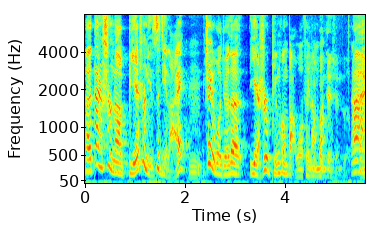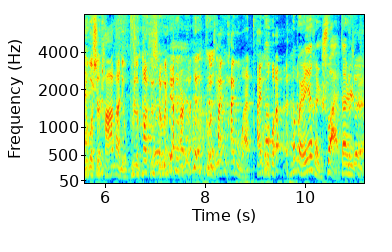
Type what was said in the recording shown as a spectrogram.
呃，但是呢，别是你自己来，嗯，这个我觉得也是平衡把握非常棒关。键选择。哎如果是他，那就不知道是什么样儿，根本拍拍不完，拍不完。他本人也很帅，但是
